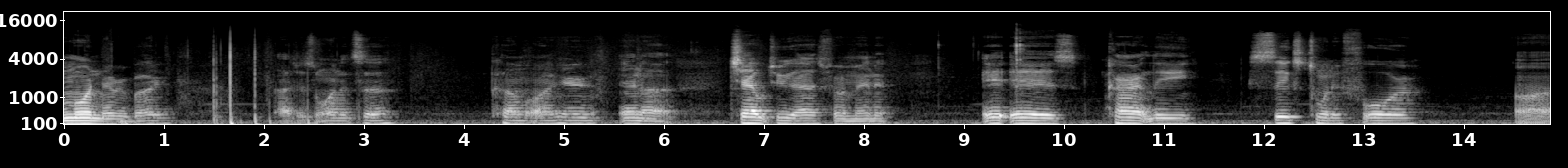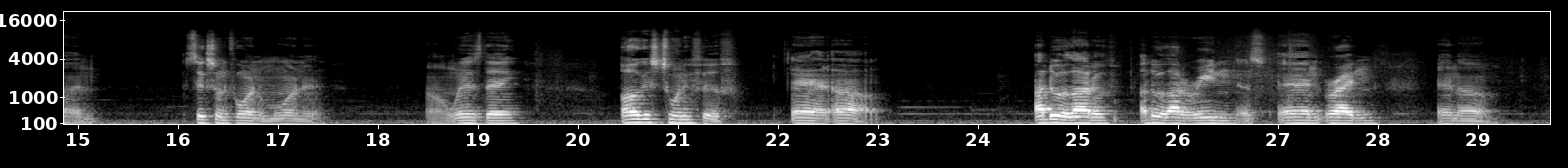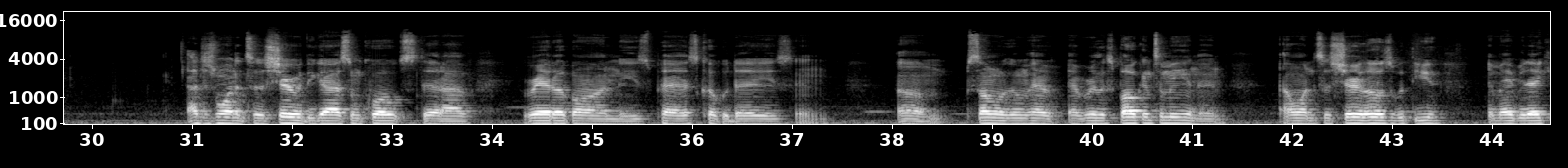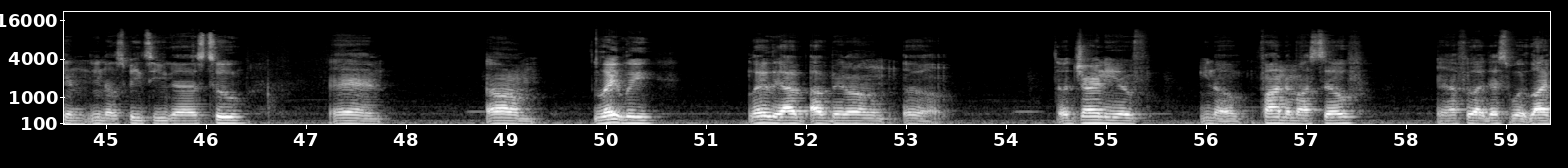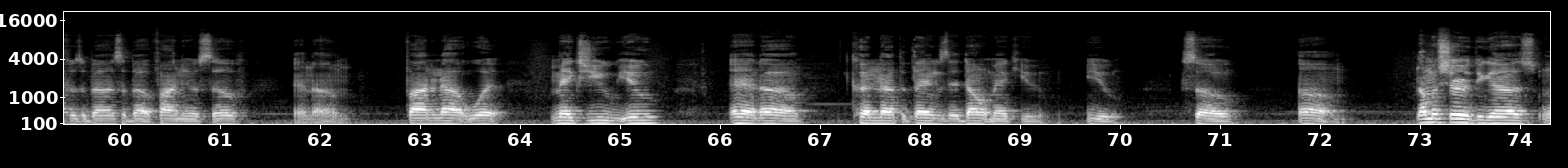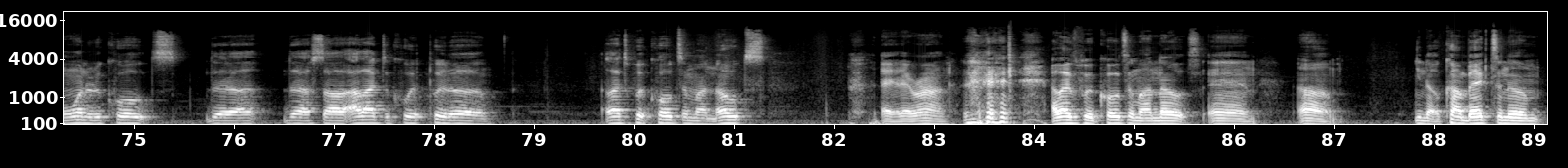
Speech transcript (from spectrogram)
Morning, everybody. I just wanted to come on here and uh, chat with you guys for a minute. It is currently six twenty four on six twenty four in the morning on Wednesday, August twenty fifth, and uh, I do a lot of I do a lot of reading and writing, and um, I just wanted to share with you guys some quotes that I've read up on these past couple days, and um, some of them have, have really spoken to me, and then I wanted to share those with you, and maybe they can you know speak to you guys too, and um, lately, lately I've I've been on uh, a journey of you know finding myself and I feel like that's what life is about. It's about finding yourself and um, finding out what makes you you and uh, cutting out the things that don't make you you. So um, I'm gonna share with you guys one of the quotes that I that I saw. I like to quit, put uh I like to put quotes in my notes. hey, that rhymed. I like to put quotes in my notes and um you know, come back to them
